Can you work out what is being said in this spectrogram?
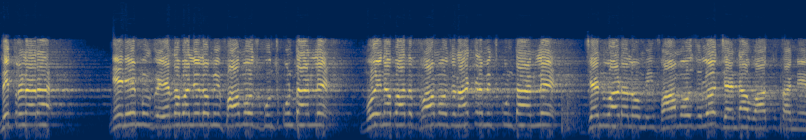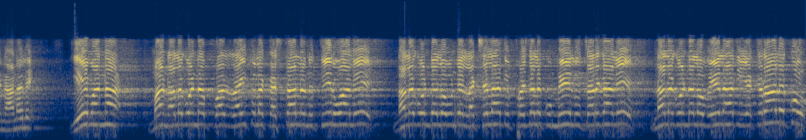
మిత్రులారా నేనేం ఎర్రవల్లిలో మీ ఫామ్ హౌస్ గుంజుకుంటా అనలే. మోయినాబాద్ ఫామ్ హౌస్ను ఆక్రమించుకుంటానులే జన్వాడలో మీ ఫామ్ హౌస్లో జెండా వాతుతాను నేను అనలే. ఏమన్నా మా నల్గొండ ప- రైతుల కష్టాలను తీరవాలి. నల్గొండలో ఉండే లక్షలాది ప్రజలకు మేలు జరగాలి. నల్గొండలో వేలాది ఎకరాలకు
